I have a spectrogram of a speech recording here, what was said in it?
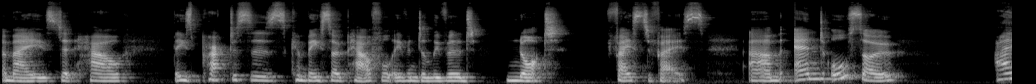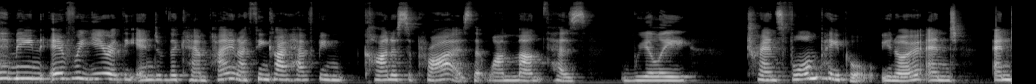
amazed at how these practices can be so powerful, even delivered not face to face. Um, and also, I mean, every year at the end of the campaign, I think I have been kind of surprised that one month has really transformed people, you know, and and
